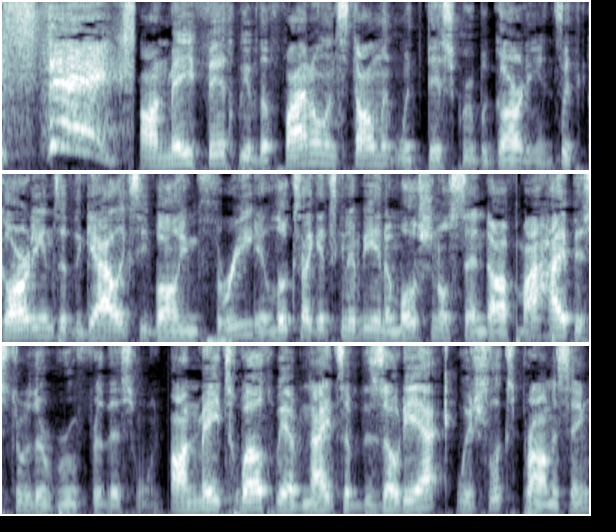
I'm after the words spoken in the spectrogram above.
stinks! On May 5th, we have the final installment with this group of Guardians. With Guardians of the Galaxy Volume 3, it looks like it's gonna be an emotional send-off. My hype is through the roof for this one. On May 12th, we have Knights of the Zodiac, which looks promising.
